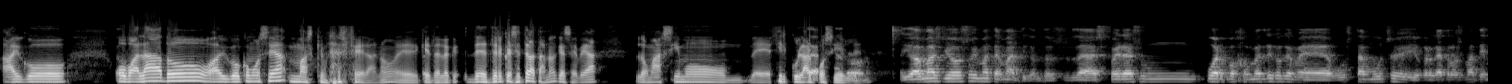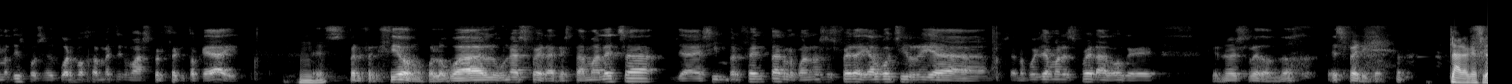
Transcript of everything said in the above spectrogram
algo ovalado o algo como sea, más que una esfera, ¿no? Eh, que de, lo que, de, lo que se trata, ¿no? Que se vea lo máximo eh, circular posible. Yo además yo soy matemático, entonces la esfera es un cuerpo geométrico que me gusta mucho y yo creo que a todos los matemáticos pues es el cuerpo geométrico más perfecto que hay. Es perfección, con lo cual una esfera que está mal hecha ya es imperfecta, con lo cual no es esfera y algo chirría, o sea, no puedes llamar esfera algo que, que no es redondo, esférico. Claro que sí.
